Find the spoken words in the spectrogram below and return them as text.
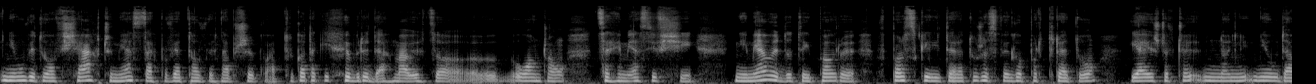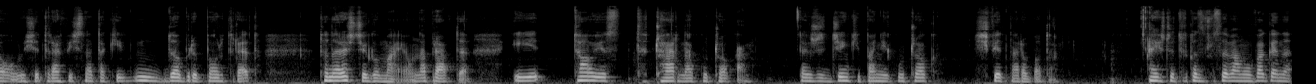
nie mówię tu o wsiach czy miastach powiatowych na przykład, tylko takich hybrydach małych, co e, łączą cechy miast i wsi, nie miały do tej pory w polskiej literaturze swojego portretu. Ja jeszcze no, nie, nie udało mi się trafić na taki dobry portret to nareszcie go mają, naprawdę. I to jest czarna kuczoka. Także dzięki Panie Kuczok, świetna robota. A jeszcze tylko zwrócę Wam uwagę na,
